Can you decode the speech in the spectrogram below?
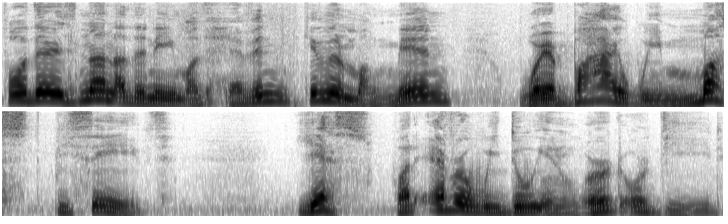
for there is none other name under heaven given among men whereby we must be saved. Yes, whatever we do in word or deed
